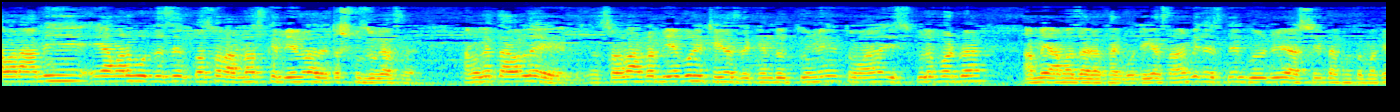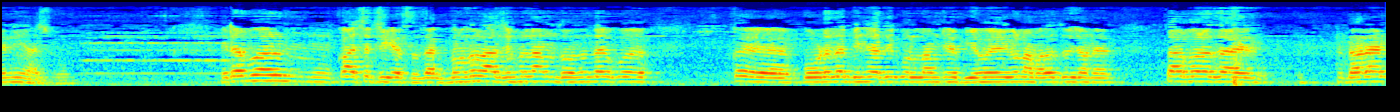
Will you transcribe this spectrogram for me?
আবার আমি আমার বলতেছে কসল আমরা আজকে বিয়ে করার একটা সুযোগ আছে। আমাকে তাহলে, চলো আমরা বিয়ে করি, ঠিক আছে, কিন্তু তুমি তোমার স্কুলে পড়বে, আমি আমার জায়গায় থাকব, ঠিক আছে? আমি বিদেশ থেকে ঘুরে টুরে আসি, তখন তোমাকে নিয়ে আসব। এটা পর আচ্ছা ঠিক আছে, যাক, দুজন রাজি হলাম, দুজন কোর্টে বিহাদি করলাম, ঠিক বিয়ে হয়ে গেল আমাদের দুজনের। তারপরে যাই, ধরেন,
